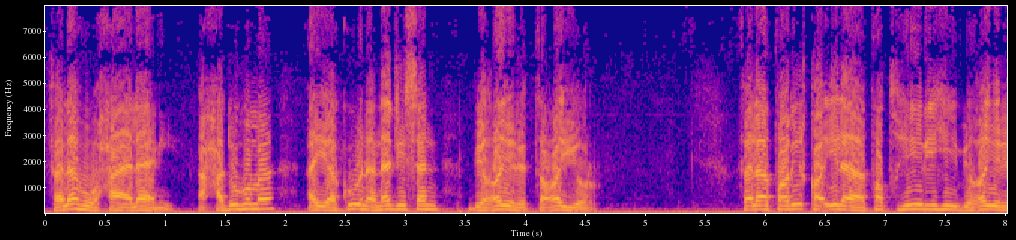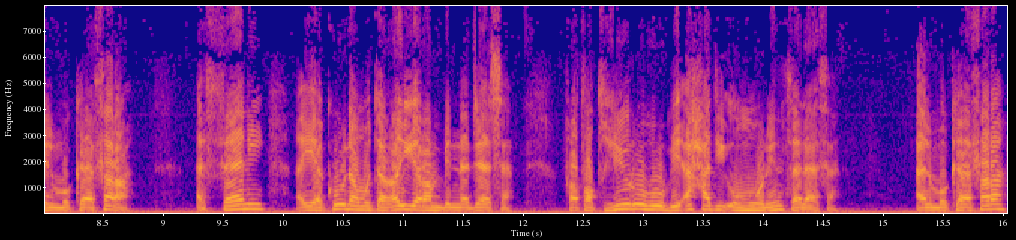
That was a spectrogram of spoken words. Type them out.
فله حالان أحدهما أن يكون نجسا بغير التغير. فلا طريق إلى تطهيره بغير المكاثرة. الثاني أن يكون متغيرا بالنجاسة. فتطهيره بأحد أمور ثلاثة المكاثرة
